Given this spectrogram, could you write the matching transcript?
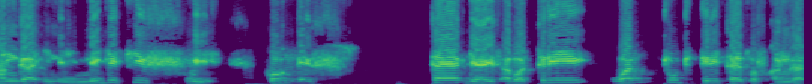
anger in a negative way. Because there is about three, one, two to three types of anger.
